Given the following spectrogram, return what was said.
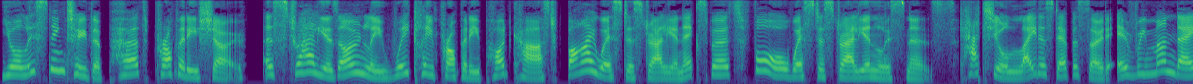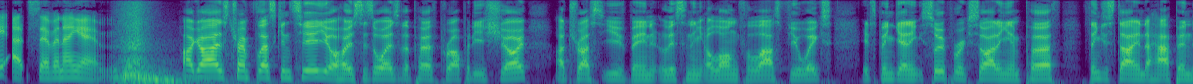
You're listening to the Perth Property Show, Australia's only weekly property podcast by West Australian experts for West Australian listeners. Catch your latest episode every Monday at 7am. Hi guys, Trent Fleskins here, your host as always of the Perth Property Show. I trust you've been listening along for the last few weeks. It's been getting super exciting in Perth. Things are starting to happen,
